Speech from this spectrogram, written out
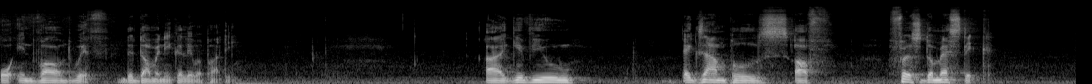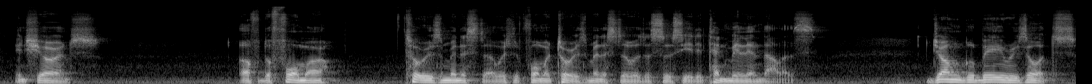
or involved with the Dominica Labour Party. I give you examples of first domestic insurance of the former tourism minister, which the former tourism minister was associated $10 million. Jungle Bay Resorts,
